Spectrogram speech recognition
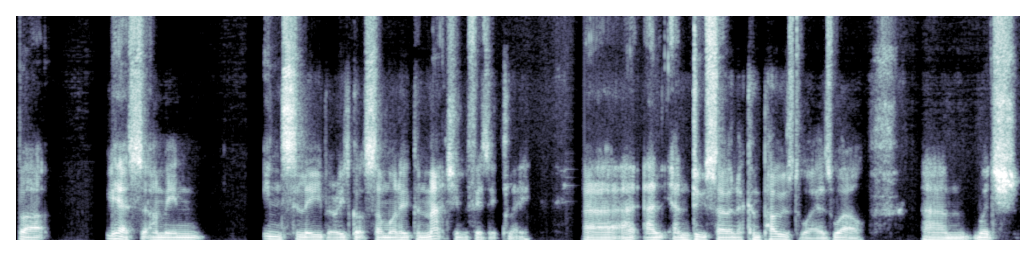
but yes, I mean, in Saliba, he's got someone who can match him physically uh, and and do so in a composed way as well, um, which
